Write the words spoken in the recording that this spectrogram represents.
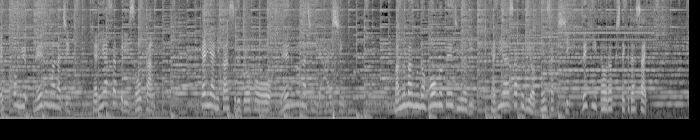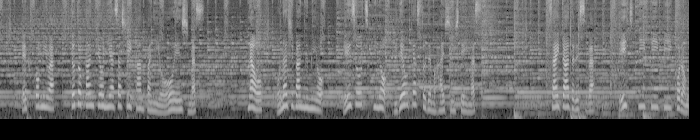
F コミュメールマガジンキャリアサプリ創刊。キャリアに関する情報をメールマガジンで配信。マグマグのホームページよりキャリアサプリを検索しぜひ登録してください。F コミは人と環境に優しいカンパニーを応援します。なお同じ番組を映像付きのビデオキャストでも配信していますサイトアドレスは http コロン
